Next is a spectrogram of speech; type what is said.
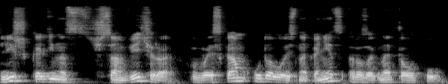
Лишь к 11 часам вечера войскам удалось наконец разогнать толпу.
